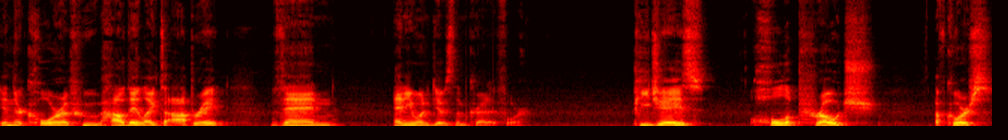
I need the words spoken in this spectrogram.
in their core of who how they like to operate than anyone gives them credit for. PJ's whole approach, of course,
